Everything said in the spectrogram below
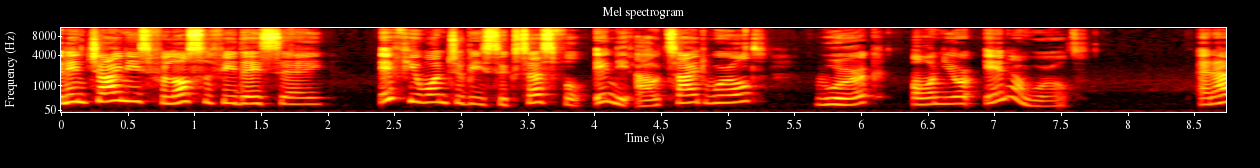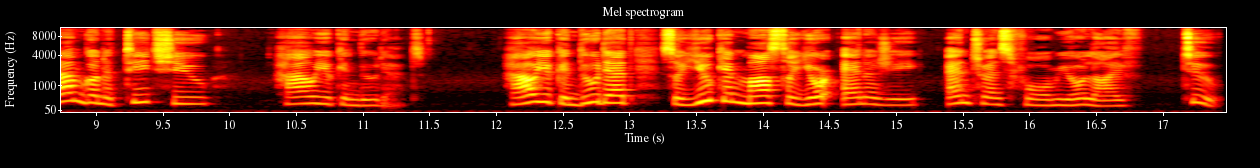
And in Chinese philosophy, they say if you want to be successful in the outside world, work on your inner world. And I'm going to teach you how you can do that. How you can do that so you can master your energy and transform your life too.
